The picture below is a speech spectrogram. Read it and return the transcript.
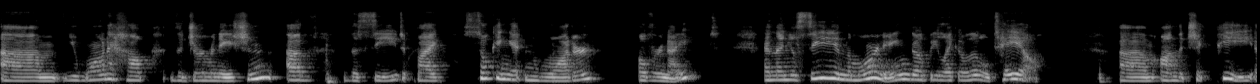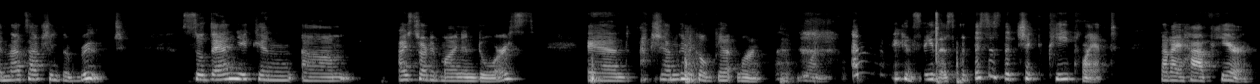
um, you want to help the germination of the seed by soaking it in water overnight. And then you'll see in the morning, there'll be like a little tail um, on the chickpea, and that's actually the root. So then you can, um, I started mine indoors. And actually, I'm going to go get one. one. I don't know if you can see this, but this is the chickpea plant that I have here.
